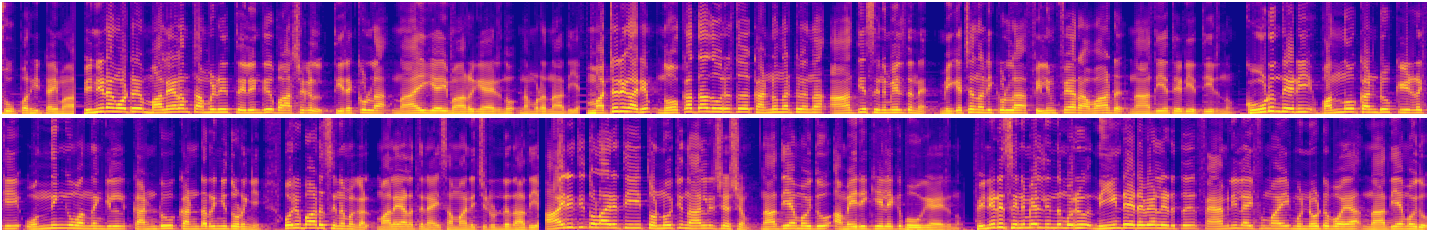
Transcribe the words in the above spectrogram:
സൂപ്പർ ഹിറ്റായി മാറി. പിന്നീട് അങ്ങോട്ട് മലയാളം തമിഴ് തെലുങ്ക് ഭാഷകൾ തിരക്കുള്ള നായികയായി മാറുകയായിരുന്നു നമ്മുടെ നാദിയ മറ്റൊരു കാര്യം നോക്കാത്ത ദൂരത്ത് കണ്ണുനട്ടു എന്ന ആദ്യ സിനിമയിൽ തന്നെ മികച്ച നടിക്കുള്ള ഫിലിംഫെയർ അവാർഡ് നാദിയെ തേടി എത്തിയിരുന്നു. കൂടും തേടി വന്നു കണ്ടു കീഴടക്കി ഒന്നിങ്ങു വന്നെങ്കിൽ കണ്ടു കണ്ടറിഞ്ഞു തുടങ്ങി ഒരുപാട് സിനിമകൾ മലയാളത്തിനായി സമ്മാനിച്ചിട്ടുണ്ട് നാദിയ. ആയിരത്തി തൊള്ളായിരത്തി തൊണ്ണൂറ്റിനാലിന് ശേഷം നാദിയ മൊയ്തു അമേരിക്കയിലേക്ക് പോവുകയായിരുന്നു. പിന്നീട് സിനിമയിൽ നിന്നും ഒരു നീണ്ട ഇടവേള എടുത്ത് ഫാമിലി ലൈഫുമായി മുന്നോട്ട് പോയ നാദിയ മൊയ്തു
